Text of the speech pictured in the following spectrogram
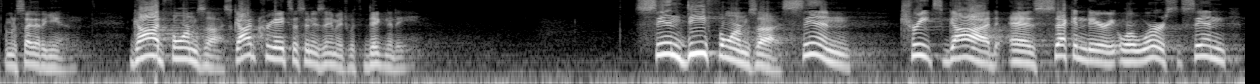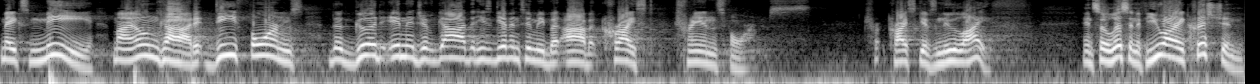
I'm going to say that again. God forms us, God creates us in His image with dignity. Sin deforms us. Sin treats God as secondary or worse. Sin makes me my own God. It deforms the good image of God that He's given to me, but ah, but Christ transforms. Christ gives new life. And so, listen, if you are a Christian,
